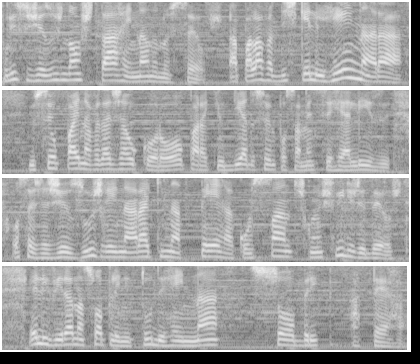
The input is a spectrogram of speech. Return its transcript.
por isso Jesus não está reinando nos céus. A palavra diz que ele reinará e o seu pai, na verdade, já o coroou para que o dia do seu empossamento se realize. Ou seja, Jesus reinará aqui na terra com os santos, com os filhos de Deus. Ele virá na sua plenitude reinar sobre a terra.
